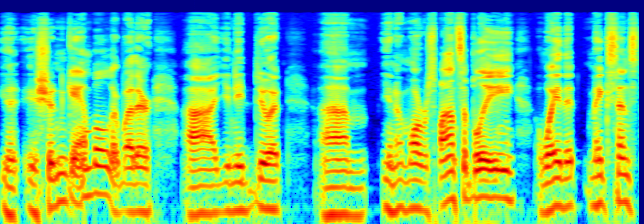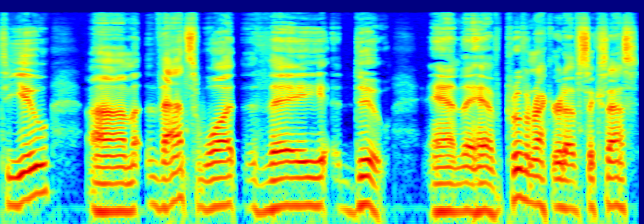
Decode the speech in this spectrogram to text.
you shouldn't gamble or whether uh, you need to do it, um, you know, more responsibly, a way that makes sense to you. Um, that's what they do. And they have proven record of success.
